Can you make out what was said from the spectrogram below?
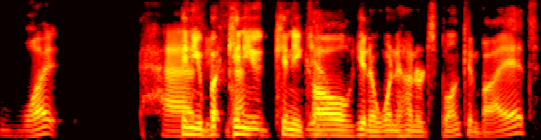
what can you, you can you can you call yeah. you know 100 Splunk and buy it?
